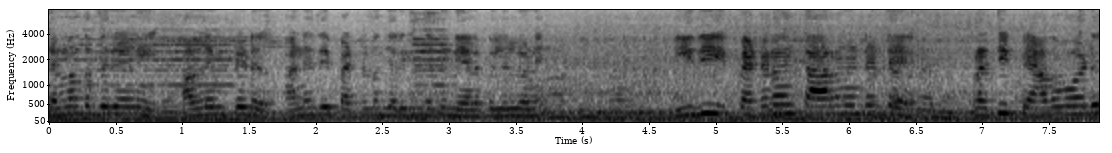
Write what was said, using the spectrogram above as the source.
తిన్నంత బిర్యానీ అన్లిమిటెడ్ అనేది పెట్టడం జరిగిందండి నీలపల్లిలోనే. ఇది పెట్టడానికి కారణం ఏంటంటే ప్రతి పేదవాడు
